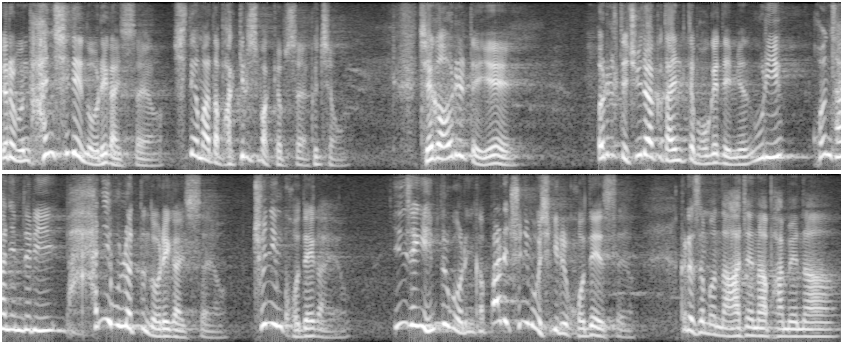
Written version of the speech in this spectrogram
여러분 한 시대의 노래가 있어요. 시대마다 바뀔 수밖에 없어요. 그렇죠? 제가 어릴 때에 어릴 때 주일학교 다닐 때 보게 되면 우리 권사님들이 많이 불렀던 노래가 있어요. 주님 고대가요. 인생이 힘들고 그러니까 빨리 주님 오시기를 고대했어요. 그래서 뭐 낮에나 밤에나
